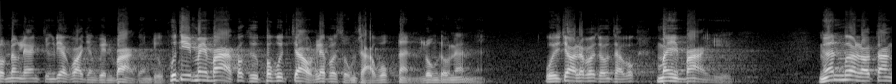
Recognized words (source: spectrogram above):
ลมๆแรงๆจึงเรียกว่ายังเป็นบ้ากันอยู่ ผู้ที่ไม่บ้าก็คือพระพุทธเจ้าและพระสงฆ์สาวกนั่นลงตรงนั้นนะพระพุทธเจ้าและพระสงฆ์สาวกไม่บ้าอีกงั้นเมื่อเราตั้ง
